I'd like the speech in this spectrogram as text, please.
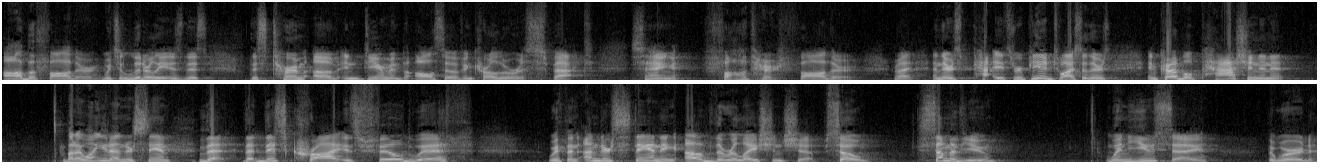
Abba Father, which literally is this, this term of endearment, but also of incredible respect, saying, Father, Father, right? And there's, it's repeated twice, so there's incredible passion in it. But I want you to understand that, that this cry is filled with, with an understanding of the relationship. So, some of you, when you say the word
